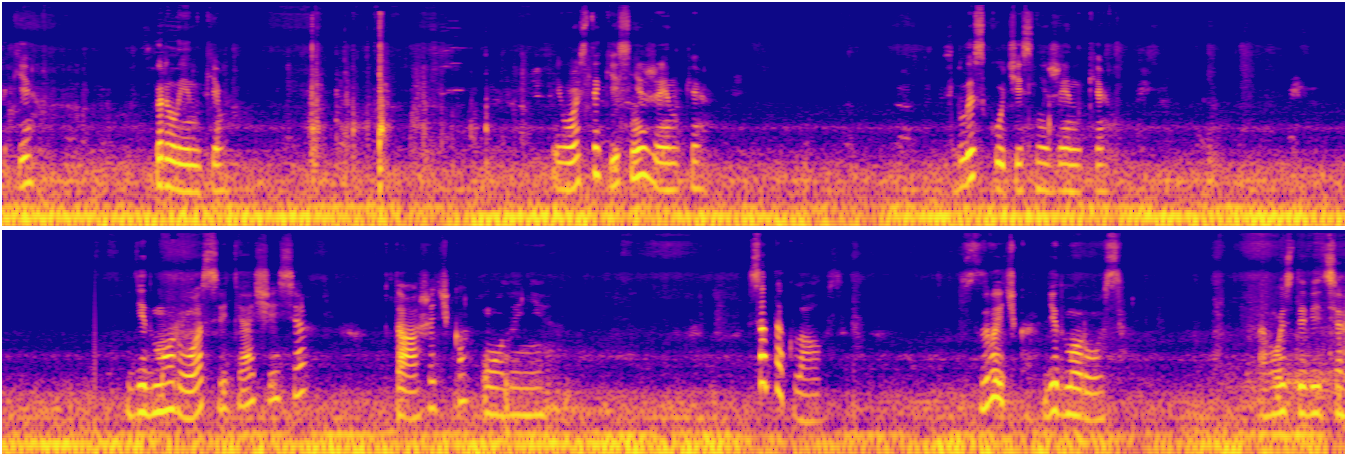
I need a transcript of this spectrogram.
Такі перлинки. І ось такі сніжинки. Блискучі сніжинки. Дід Мороз світящийся, пташечка, олені. Санта Клаус. Звичка, Дід Мороз. А ось дивіться.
